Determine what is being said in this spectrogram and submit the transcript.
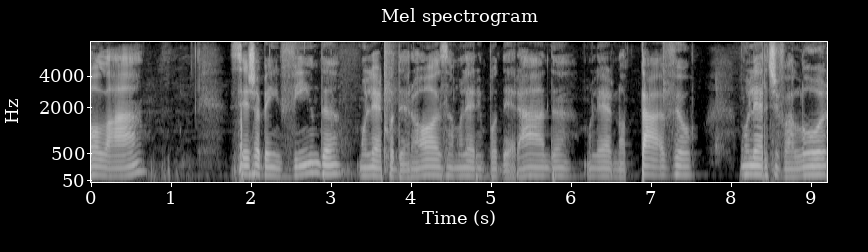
Olá, seja bem-vinda, mulher poderosa, mulher empoderada, mulher notável, mulher de valor,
